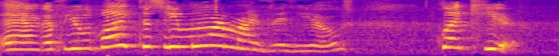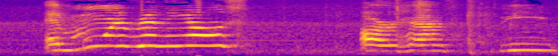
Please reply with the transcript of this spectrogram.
And if you would like to see more of my videos, click here. And more videos are have me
